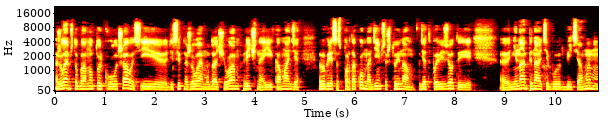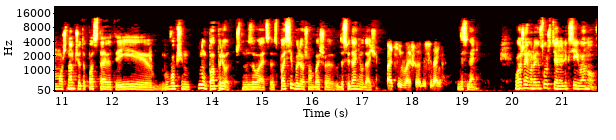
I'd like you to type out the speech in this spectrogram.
Желаем, чтобы оно только улучшалось и действительно желаем удачи вам лично и команде в игре со Спартаком. Надеемся, что и нам где-то повезет и Э, не нам пенальти будут бить, а мы, может, нам что-то поставят. И, в общем, ну, попрет, что называется. Спасибо, Леша, вам большое. До свидания, удачи. Спасибо большое, до свидания. До свидания. Уважаемый радиослушатель, Алексей Иванов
